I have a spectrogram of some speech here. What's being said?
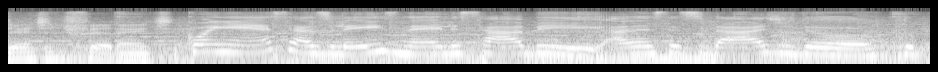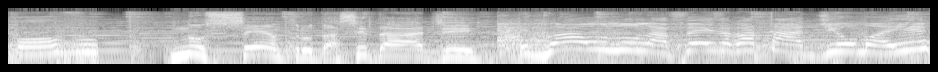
Gente diferente. Conhece as leis, né? Ele sabe a necessidade do, do povo. No centro da cidade. Igual o Lula fez, agora tá a Dilma aí.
